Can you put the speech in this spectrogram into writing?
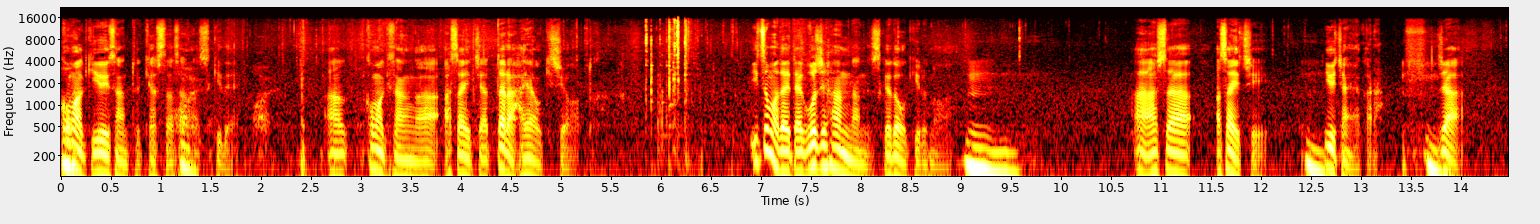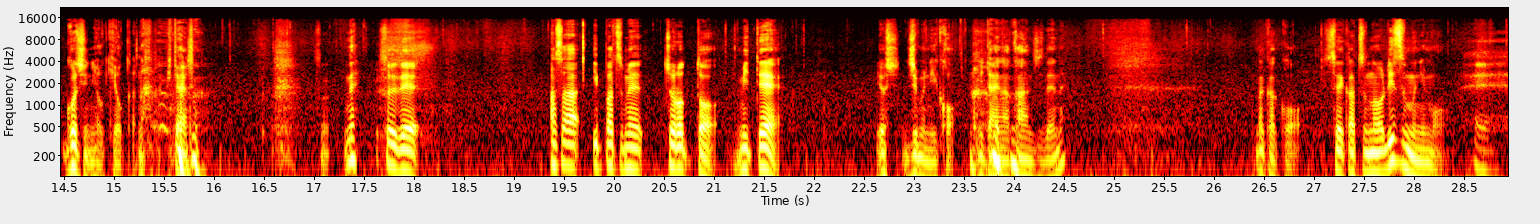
小牧結衣さんというキャスターさんが好きで、はい。あ小牧さんが朝一やったら早起きしようとか。いつもだいたい5時半なんですけど起きるのは。うん。あ明日朝一うん。ゆいちゃんやから。うん。じゃあ5時に起きようかな みたいな。ねそれで朝一発目ちょろっと見てよしジムに行こうみたいな感じでね。なんかこう生活のリズムにもえー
